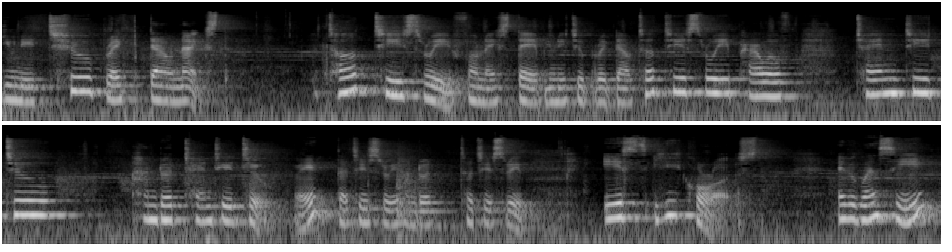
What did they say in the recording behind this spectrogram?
you need to break down next. 33 for next step. You need to break down 33 power of 22 122, right? 33 133 is equals. Everyone see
